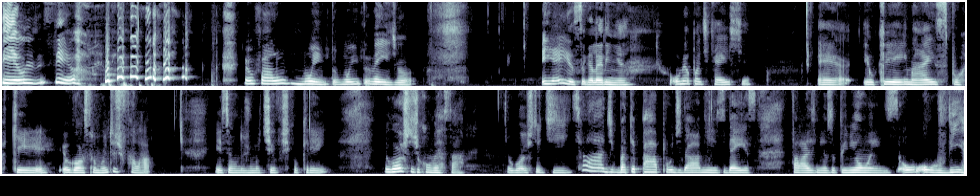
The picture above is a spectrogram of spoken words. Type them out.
Deus do céu! eu falo muito, muito mesmo. E é isso, galerinha. O meu podcast é, eu criei mais porque eu gosto muito de falar. Esse é um dos motivos que eu criei. Eu gosto de conversar. Eu gosto de, sei lá, de bater papo, de dar minhas ideias falar as minhas opiniões, ou ouvir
